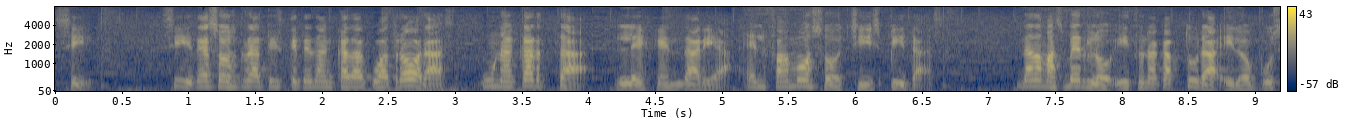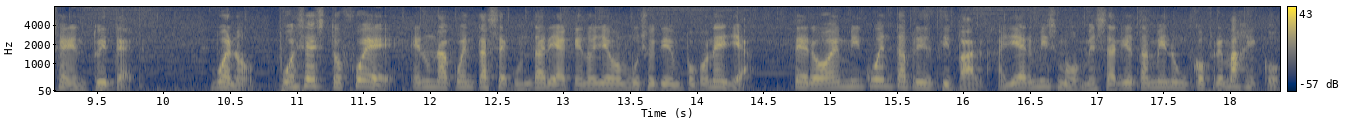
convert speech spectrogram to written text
sí, sí, de esos gratis que te dan cada 4 horas, una carta legendaria, el famoso Chispitas. Nada más verlo hice una captura y lo puse en Twitter. Bueno, pues esto fue en una cuenta secundaria que no llevo mucho tiempo con ella, pero en mi cuenta principal. Ayer mismo me salió también un cofre mágico.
